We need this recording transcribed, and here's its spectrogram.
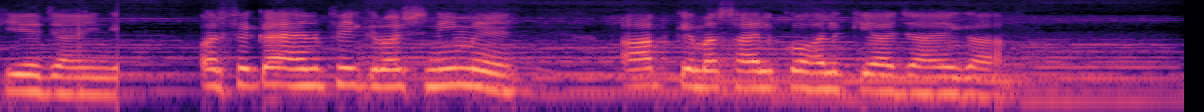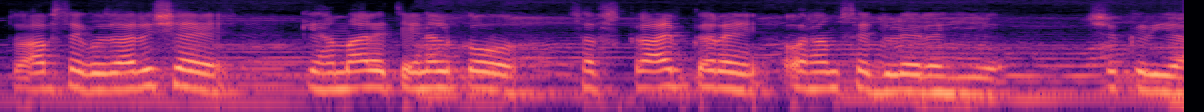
کیے جائیں گے۔ اور فقہ حنفی کی روشنی میں آپ کے مسائل کو حل کیا جائے گا۔ تو آپ سے گزارش ہے کہ ہمارے چینل کو سبسکرائب کریں اور ہم سے جڑے رہیے۔ شکریہ۔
